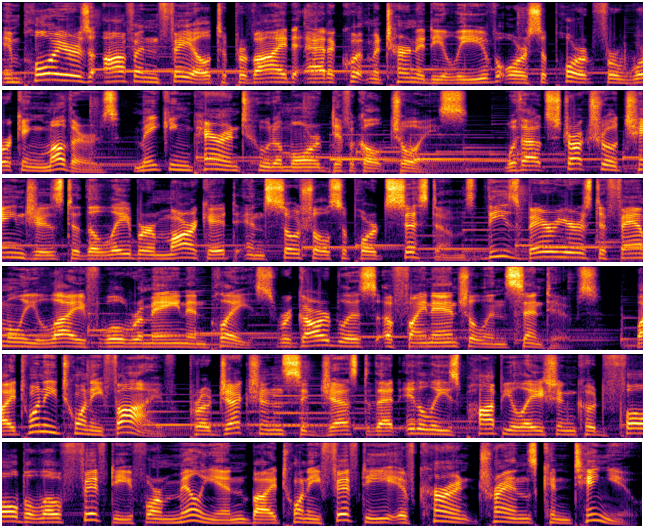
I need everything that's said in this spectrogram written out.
Employers often fail to provide adequate maternity leave or support for working mothers, making parenthood a more difficult choice. Without structural changes to the labor market and social support systems, these barriers to family life will remain in place, regardless of financial incentives. By 2025, projections suggest that Italy's population could fall below 54 million by 2050 if current trends continue.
